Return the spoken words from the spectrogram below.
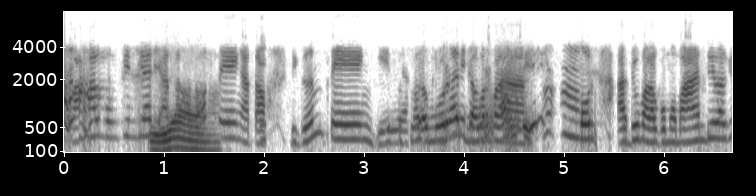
Mahal mungkin dia di Iya. atas loteng atau di genteng gitu Iya, kalau murah di kamar mandi. Aduh malah gue mau mandi lagi.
